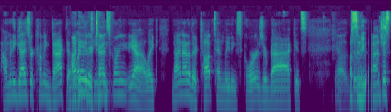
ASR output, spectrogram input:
how many guys are coming back that nine led the team 10. scoring? Yeah, like nine out of their top ten leading scorers are back. It's you know, the, just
